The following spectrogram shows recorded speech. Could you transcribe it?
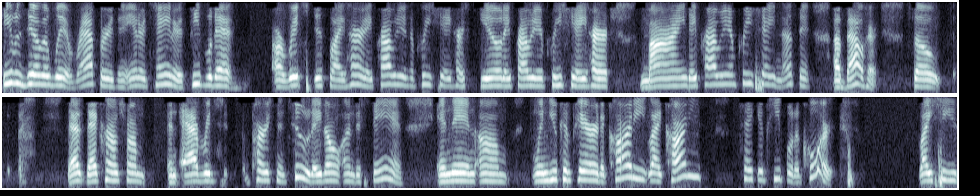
She was dealing with rappers and entertainers, people that are rich just like her. They probably didn't appreciate her skill. They probably didn't appreciate her mind. They probably didn't appreciate nothing about her. So that that comes from an average person too. They don't understand. And then um when you compare her to Cardi, like Cardi's taking people to court. Like she's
